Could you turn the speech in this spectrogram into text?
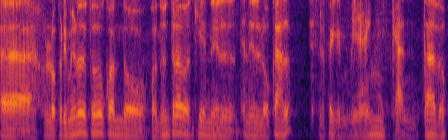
Eh, lo primero de todo, cuando, cuando he entrado aquí en el, en el local, decirte que me ha encantado.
